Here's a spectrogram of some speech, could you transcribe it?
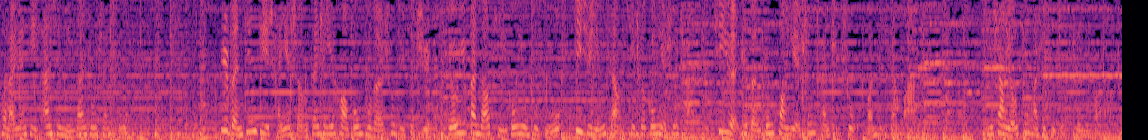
客来源地安全名单中删除。日本经济产业省三十一号公布的数据显示，由于半导体供应不足，继续影响汽车工业生产，七月日本工矿业生产指数环比下滑。以上由新华社记者为您报道。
